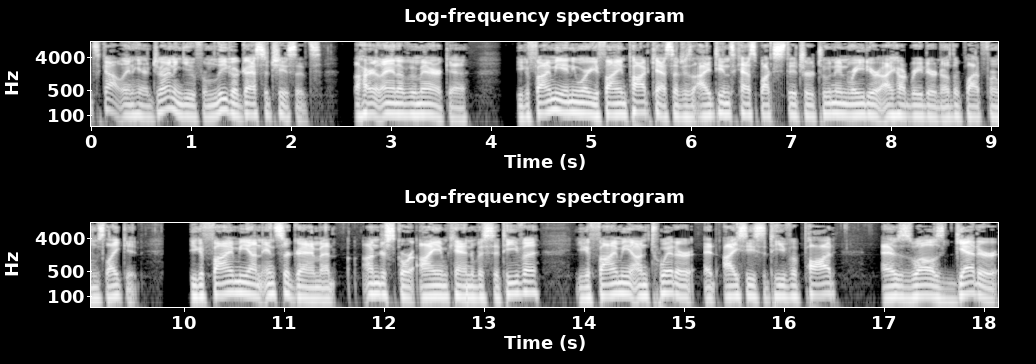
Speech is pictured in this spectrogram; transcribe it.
Scotland here, joining you from Legal, Massachusetts, the heartland of America. You can find me anywhere you find podcasts such as iTunes, Castbox, Stitcher, TuneIn Radio, iHeartRadio, and other platforms like it. You can find me on Instagram at underscore I am Cannabis Sativa. You can find me on Twitter at IC Sativa Pod, as well as Gettr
